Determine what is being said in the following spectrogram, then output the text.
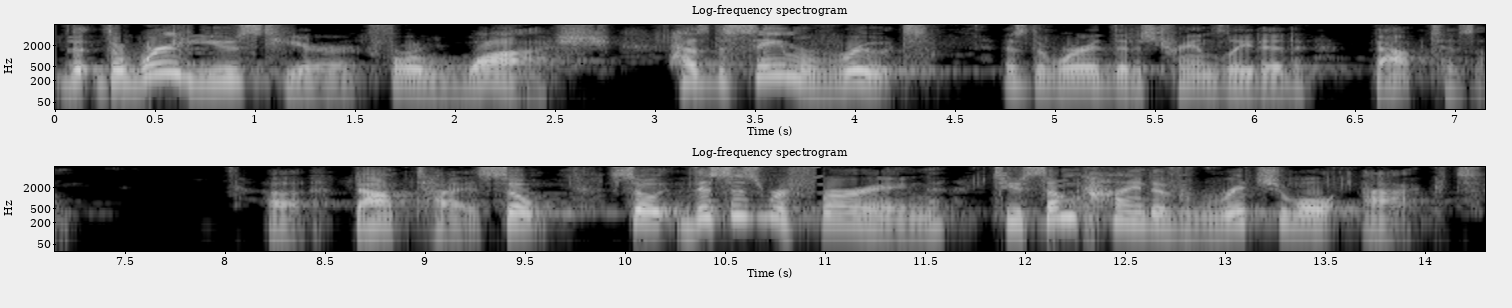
the, the word used here for wash has the same root as the word that is translated baptism. Uh, baptize. So, so this is referring to some kind of ritual act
